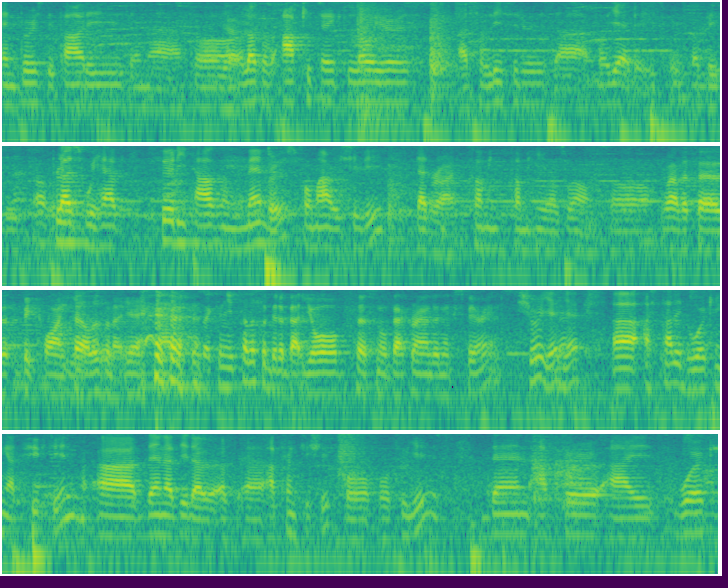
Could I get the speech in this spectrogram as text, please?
and birthday parties, and uh, so yeah. a lot of architect, lawyers, uh, solicitors. so yeah, it's, it's quite busy. Oh, Plus, we have 30,000 members from RACV that right. come, come here as well. So Wow, that's a, that's a big clientele, yes, isn't yes, it? Yeah. yeah so can you tell us a bit about your personal background and experience? Sure, yeah, yeah. yeah. Uh, I started working at 15. Uh, then I did a, a, a, apprenticeship for, for two years. Then after I worked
